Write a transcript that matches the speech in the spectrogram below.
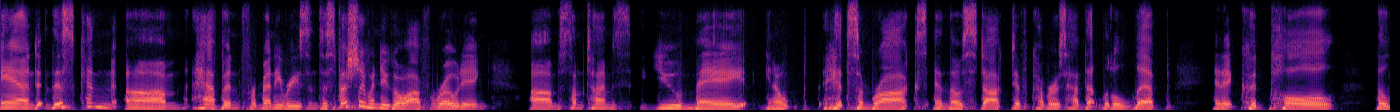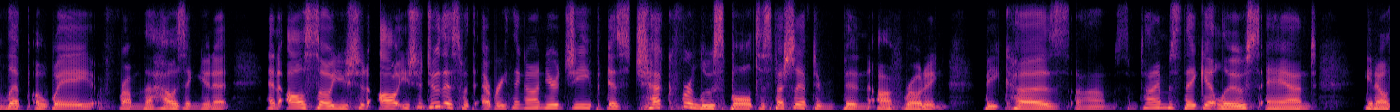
and this can um, happen for many reasons, especially when you go off roading. Um, sometimes you may, you know, hit some rocks, and those stock diff covers have that little lip, and it could pull the lip away from the housing unit. And also, you should all you should do this with everything on your Jeep is check for loose bolts, especially after you've been off roading, because um, sometimes they get loose, and you know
